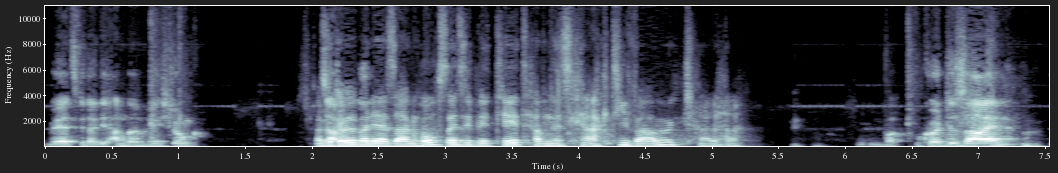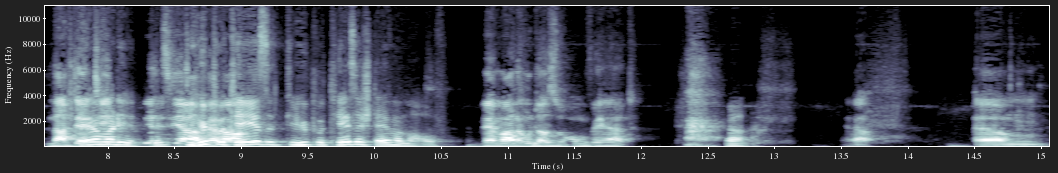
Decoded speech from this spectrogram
wäre jetzt wieder die andere Richtung. Also könnte man ja sagen, Hochsensibilität haben eine sehr aktive Amygdala. Könnte sein. Nach der die, jetzt, ja, die, Hypothese, die Hypothese stellen wir mal auf. Wäre mal eine Untersuchung wert. Ja. ja. Ähm,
